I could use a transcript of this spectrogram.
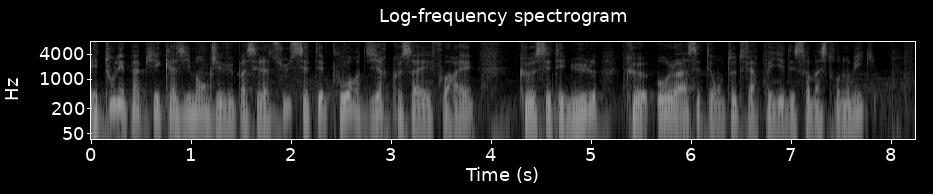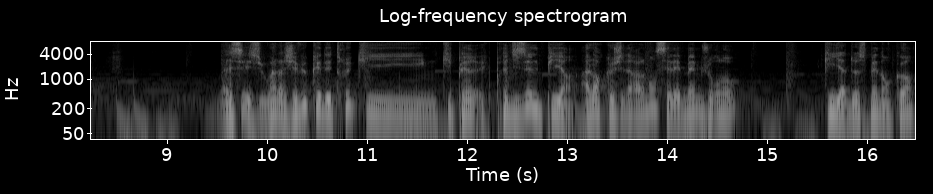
Et tous les papiers quasiment que j'ai vu passer là-dessus, c'était pour dire que ça avait foiré, que c'était nul, que oh là, c'était honteux de faire payer des sommes astronomiques. Bah, voilà, j'ai vu que des trucs qui prédisaient le pire, alors que généralement c'est les mêmes journaux qui il y a deux semaines encore,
